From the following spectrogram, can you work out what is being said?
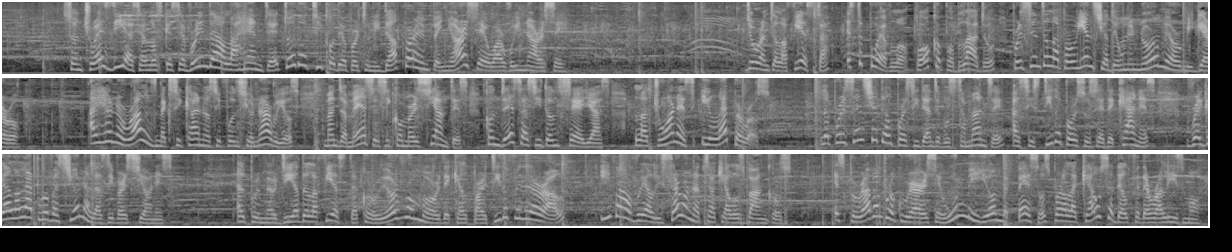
Son tres días en los que se brinda a la gente todo tipo de oportunidad para empeñarse o arruinarse. Durante la fiesta, este pueblo, poco poblado, presenta la apariencia de un enorme hormiguero. Hay generales mexicanos y funcionarios, mandameses y comerciantes, condesas y doncellas, ladrones y léperos. La presencia del presidente Bustamante, asistido por sus edecanes, regala la aprobación a las diversiones. El primer día de la fiesta corrió el rumor de que el Partido Federal iba a realizar un ataque a los bancos. Esperaban procurarse un millón de pesos para la causa del federalismo.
